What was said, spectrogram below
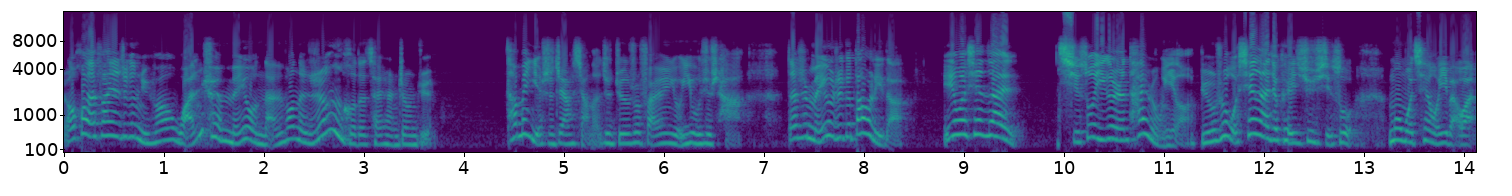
然后后来发现这个女方完全没有男方的任何的财产证据，他们也是这样想的，就觉得说法院有义务去查，但是没有这个道理的，因为现在起诉一个人太容易了。比如说我现在就可以去起诉默默欠我一百万，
